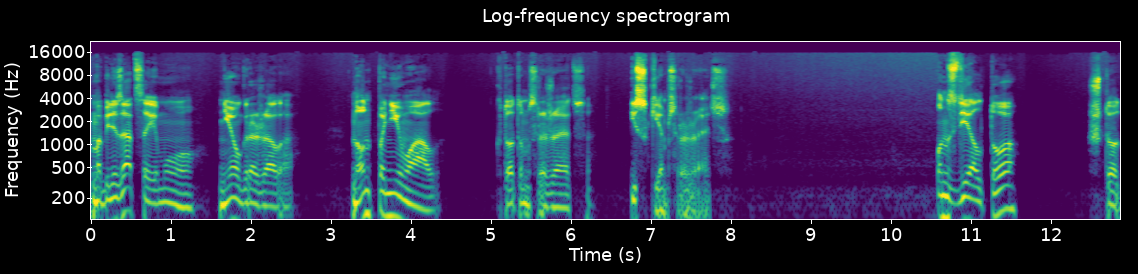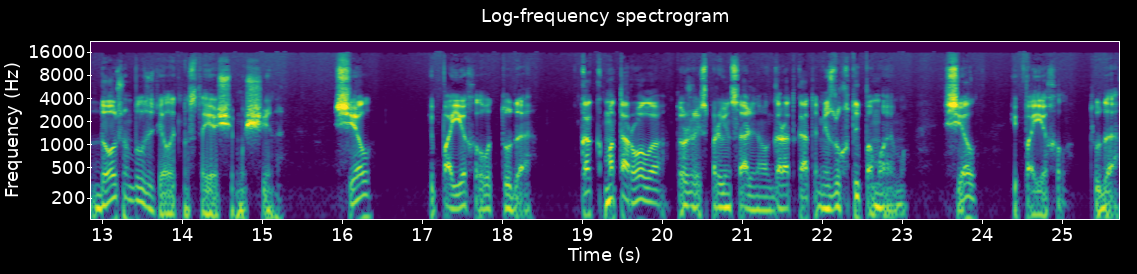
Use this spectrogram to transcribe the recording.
Мобилизация ему не угрожала, но он понимал, кто там сражается и с кем сражается. Он сделал то, что должен был сделать настоящий мужчина – сел и поехал вот туда, как Моторола, тоже из провинциального городка, там из Ухты, по-моему, сел и поехал туда.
